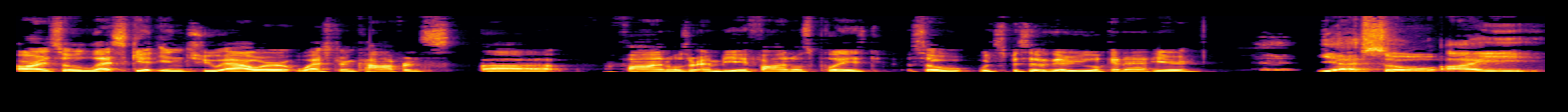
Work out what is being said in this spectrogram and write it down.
All right, so let's get into our Western Conference uh, Finals or NBA Finals plays. So, what specifically are you looking at here? Yeah, so I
